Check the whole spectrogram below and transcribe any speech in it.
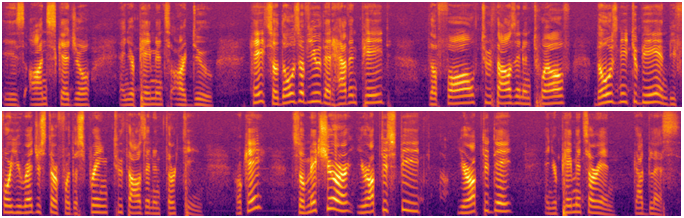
is on schedule and your payments are due. Okay, so those of you that haven't paid the fall 2012, those need to be in before you register for the spring 2013. Okay? So make sure you're up to speed, you're up to date, and your payments are in. God bless.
